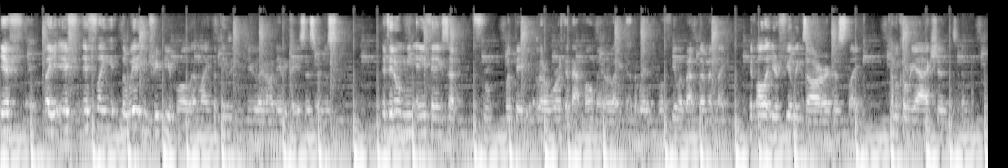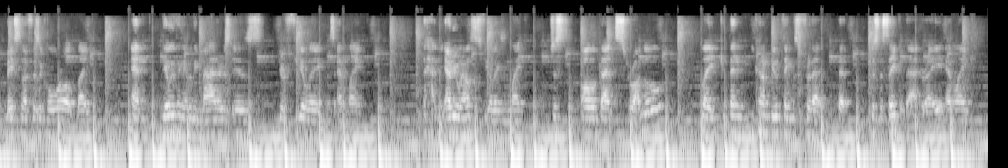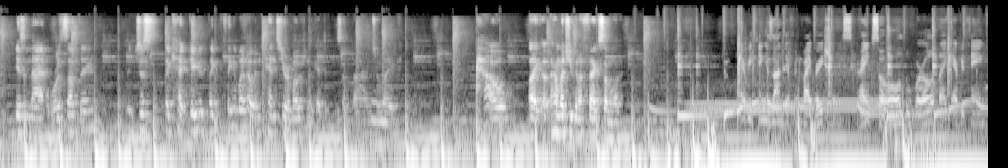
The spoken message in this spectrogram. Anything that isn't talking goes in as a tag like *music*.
if like if if like the way that you treat people and like the things that you do like on a daily basis are just if they don't mean anything except for what they their worth in that moment or like the way that people feel about them and like if all that your feelings are are just like chemical reactions and based on the physical world like and the only thing that really matters is your feelings and like everyone else's feelings and like just all of that struggle like then you kind of do things for that that just the sake of that right? And like isn't that worth something? Just like how, like think about how intense your emotions get to be sometimes or like how like uh, how much you can affect someone. Everything is on different vibrations right? So all the world like everything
